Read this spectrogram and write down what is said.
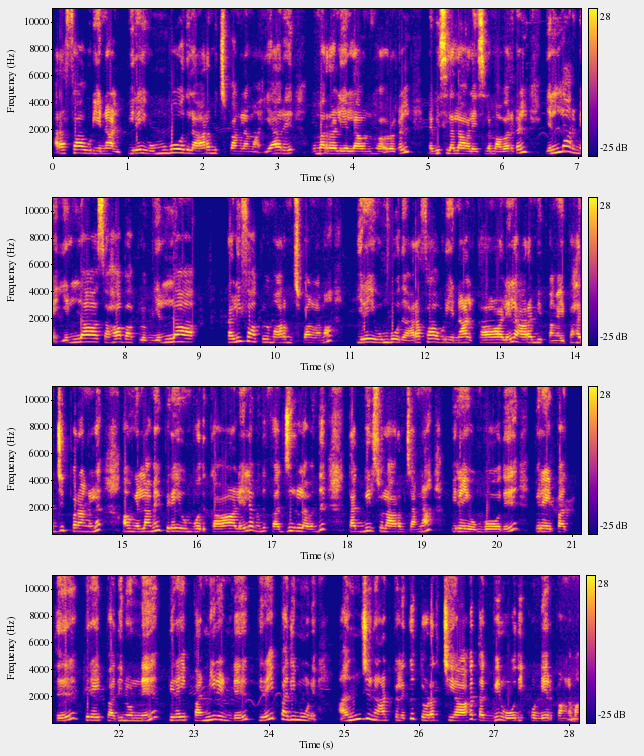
அரஃபாவுடைய நாள் பிறை ஒம்போதில் ஆரம்பிச்சுப்பாங்களாமா? யார்? உமர் அலி அல்லா அவர்கள் நபி சொல்லா அலையம் அவர்கள். எல்லாருமே எல்லா சஹாபாக்களும் எல்லா கலிஃபாக்களும் ஆரம்பிச்சுப்பாங்களாமா? இறை ஒன்பது அரஃபாவுடைய நாள் காலையில ஆரம்பிப்பாங்க. இப்ப ஹஜ்ஜு போறாங்கல்ல அவங்க எல்லாமே பிறை ஒன்பது காலையில வந்து ஃபஜ்ரில் வந்து தக்பீர் சொல்ல ஆரம்பிச்சாங்கன்னா பிறை ஒன்பது பிறை பத்து பிறை பதினொன்னு பிறை பன்னிரெண்டு பிறை பதிமூணு அஞ்சு நாட்களுக்கு தொடர்ச்சியாக தக்பீர் ஓதிக்கொண்டே இருப்பாங்களாமா?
